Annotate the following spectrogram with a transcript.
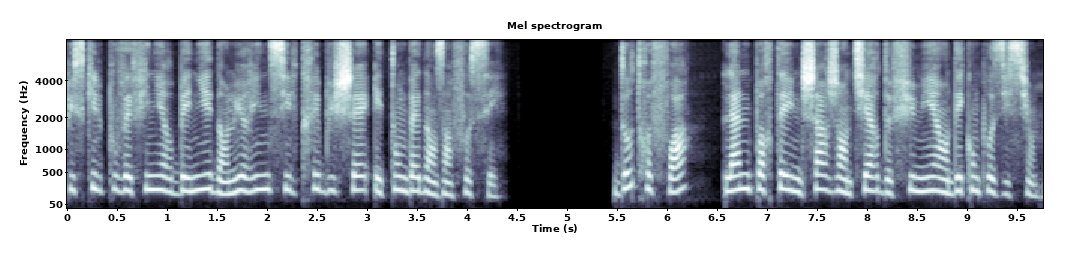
puisqu'il pouvait finir baigné dans l'urine s'il trébuchait et tombait dans un fossé. D'autres fois, l'âne portait une charge entière de fumier en décomposition.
